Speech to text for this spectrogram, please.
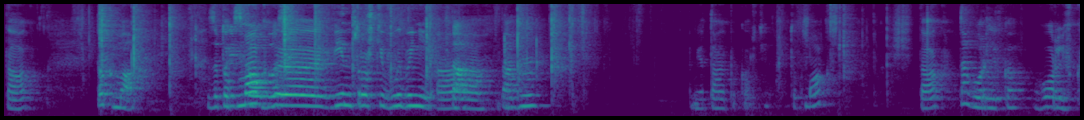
Так. Токмак, Запорізька Токмак, область, е, він трошки в глибині. А, Так, так. мгм. Пам'ятаю по карті. Токмак. Так. та Горлівка. Горлівка.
